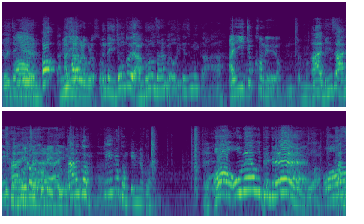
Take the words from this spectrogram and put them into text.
솔직히. 어? 아니, 사라 걸려 버렸어. 근데 이 정도에 안 부러운 사람이 어디 있겠습니까? 아니, 이쪽 컴이에요. 이쪽 컴. 아, 민서 아니에요. 아, 이거. 이쪽 컴에, 아, 이쪽 이거. 다른 컴, 게임용 컴, 게임용 컴. 예? 어, 오메영이 팬이래. 누가? 와.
